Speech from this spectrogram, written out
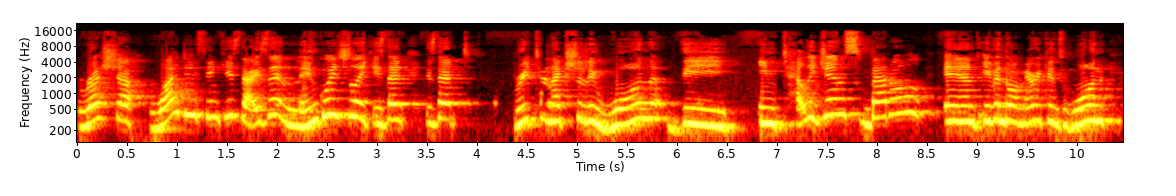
Russia. Why do you think is that? Is that language? Like, is that is that Britain actually won the intelligence battle, and even though Americans won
